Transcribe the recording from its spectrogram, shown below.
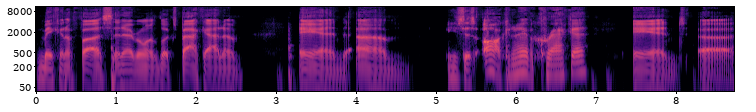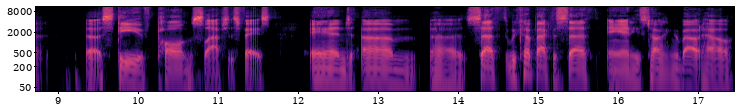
making a fuss, and everyone looks back at him. And um, he says, Oh, can I have a cracker? And uh, uh, Steve palm slaps his face. And um, uh, Seth, we cut back to Seth, and he's talking about how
